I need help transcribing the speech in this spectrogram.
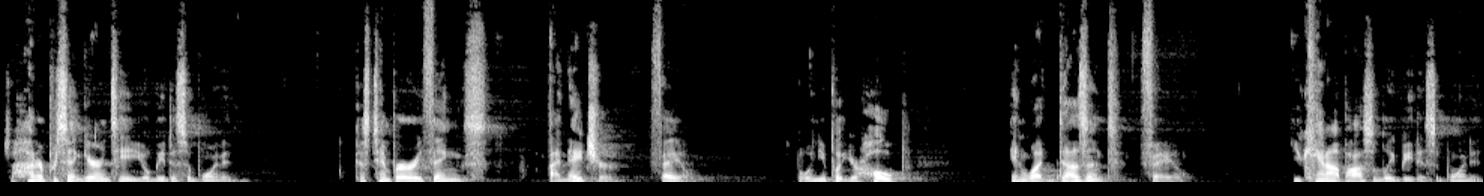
it's a 100% guarantee you'll be disappointed. Because temporary things, by nature, fail. But when you put your hope in what doesn't fail, you cannot possibly be disappointed.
